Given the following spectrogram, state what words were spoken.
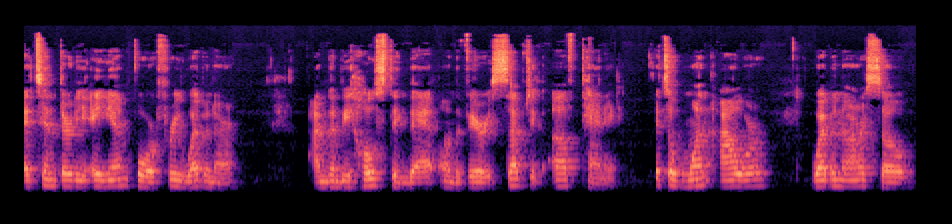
at 10:30 a.m. for a free webinar. I'm going to be hosting that on the very subject of panic. It's a 1-hour webinar, so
